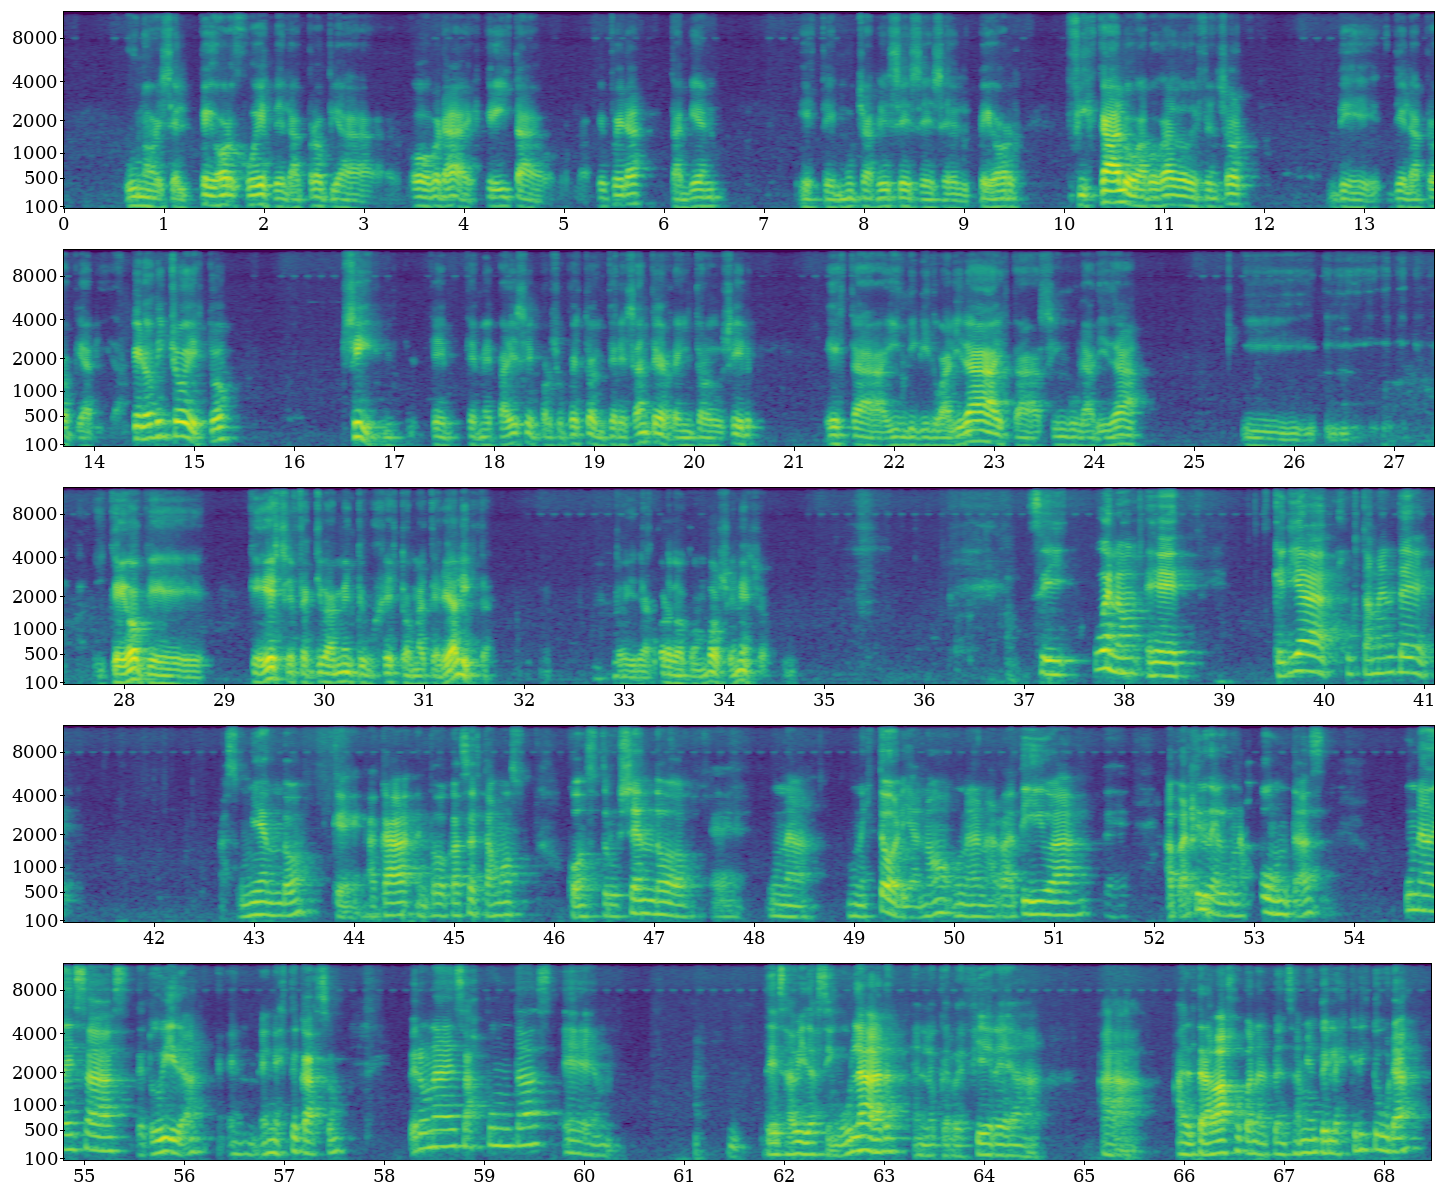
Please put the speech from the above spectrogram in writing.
uno es el peor juez de la propia obra escrita o lo que fuera, también este, muchas veces es el peor fiscal o abogado defensor de, la propia vida. Pero dicho esto, sí, que, me parece por supuesto interesante reintroducir esta individualidad, esta singularidad y, creo que, que, es efectivamente un gesto materialista. Estoy de acuerdo con vos en eso. Sí, bueno, eh, quería justamente, asumiendo que acá en todo caso estamos construyendo eh, una, historia, ¿no? Una narrativa eh, a partir de algunas puntas, una de esas de tu vida, en, este caso, pero una de esas puntas de esa vida singular en lo que refiere a al trabajo con el pensamiento y la escritura,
